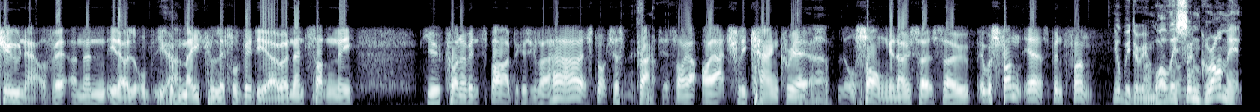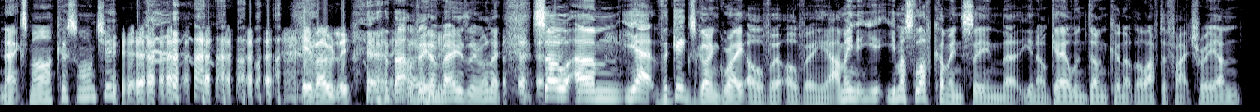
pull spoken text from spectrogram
tune out of it, and then you know a little, you Yeah. can make a little video, and then suddenly. You're kind of inspired because you're like, ah, it's not just practice. I, I actually can create Yeah. a little song, you know. So, so it was fun. Yeah, it's been fun. You'll be doing Wallace and Gromit next, Markus, won't you? if only. That'd be amazing, wouldn't it? So, um, yeah, the gig's going great over over here. I mean, you, you must love coming seeing that, you know, Gail and Duncan at the Laughter Factory, and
